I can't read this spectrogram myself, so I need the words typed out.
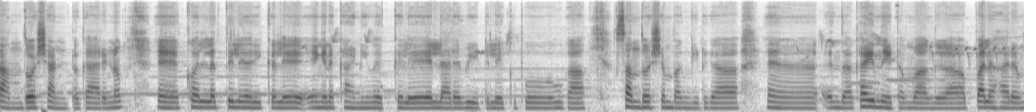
സന്തോഷമാണ് കേട്ടോ കാരണം കൊല്ലത്തിൽ ഒരിക്കൽ ഇങ്ങനെ കണി വെക്കൽ എല്ലാവരും വീട്ടിലേക്ക് പോവുക സന്തോഷം പങ്കിടുക എന്താ കൈനീട്ടം വാങ്ങുക പലഹാരം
